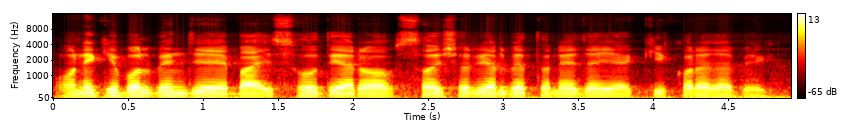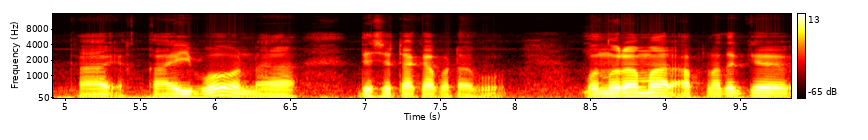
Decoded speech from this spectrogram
অনেকে বলবেন যে, ভাই, সৌদি আরব ছয়শো রিয়াল বেতনে যাইয়া কি করা যাবে? খাই- খাইবো না দেশে টাকা পাঠাবো? বন্ধুরা, আমার আপনাদেরকে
